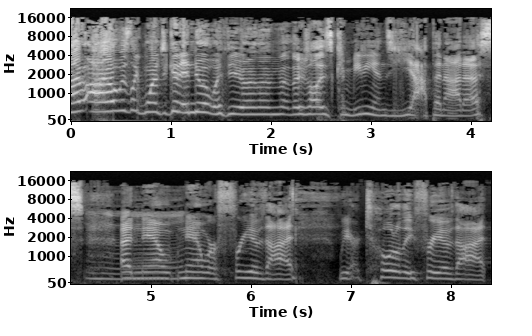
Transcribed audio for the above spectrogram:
I, I always like wanted to get into it with you, and then there's all these comedians yapping at us, and now Mm-hmm. now we're free of that. We are totally free of that.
